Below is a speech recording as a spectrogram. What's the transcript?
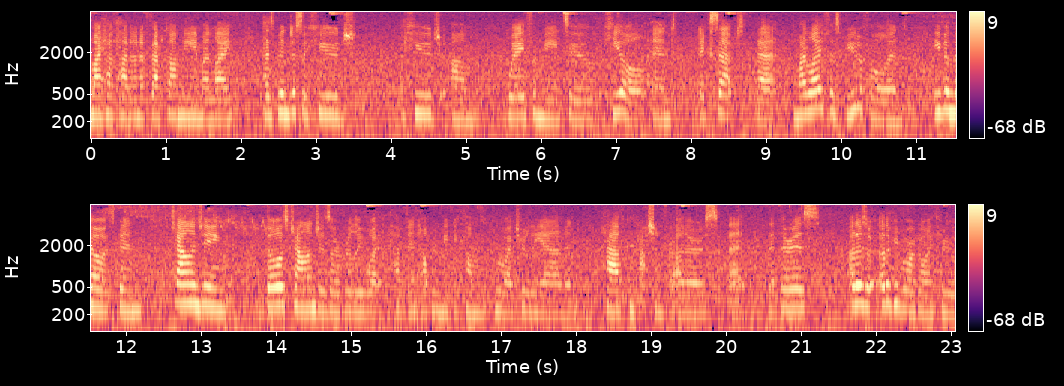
might have had an effect on me in my life has been just a huge, a huge um, way for me to heal and accept that my life is beautiful. And even though it's been challenging, those challenges are really what have been helping me become who I truly am and have compassion for others. That that there is others other people are going through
